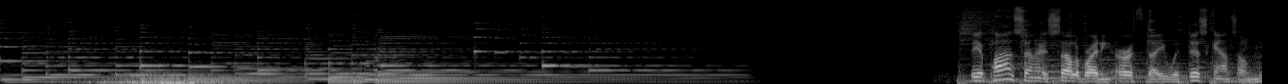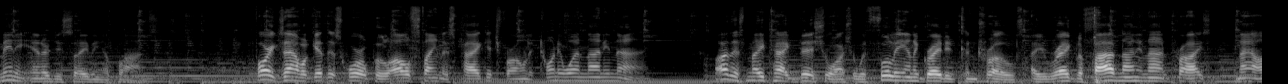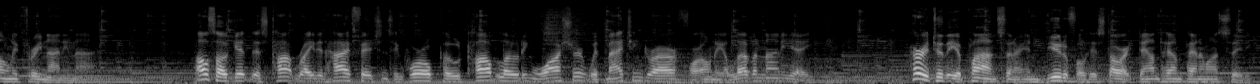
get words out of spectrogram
The Appliance Center is celebrating Earth Day with discounts on many energy-saving appliances. For example, get this Whirlpool all stainless package for only $21.99. Or this Maytag dishwasher with fully integrated controls, a regular $5.99 price, now only $3.99. Also get this top-rated high-efficiency Whirlpool top-loading washer with matching dryer for only $11.98. Hurry to the Appliance Center in beautiful historic downtown Panama City.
